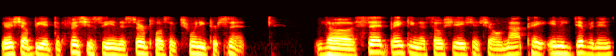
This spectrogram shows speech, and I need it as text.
there shall be a deficiency in the surplus of 20%, the said banking association shall not pay any dividends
